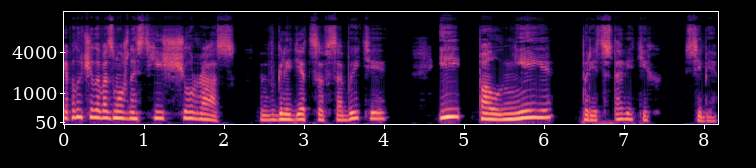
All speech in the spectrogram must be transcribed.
я получила возможность еще раз вглядеться в события и полнее представить их себе.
